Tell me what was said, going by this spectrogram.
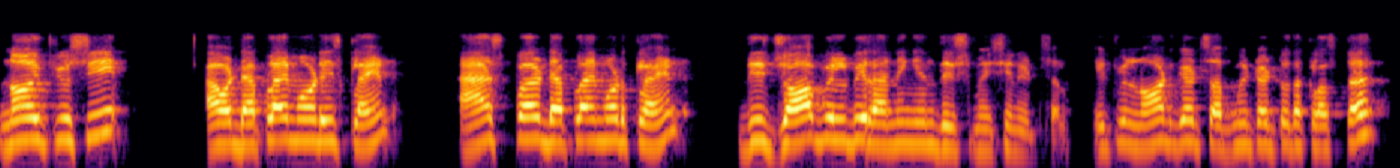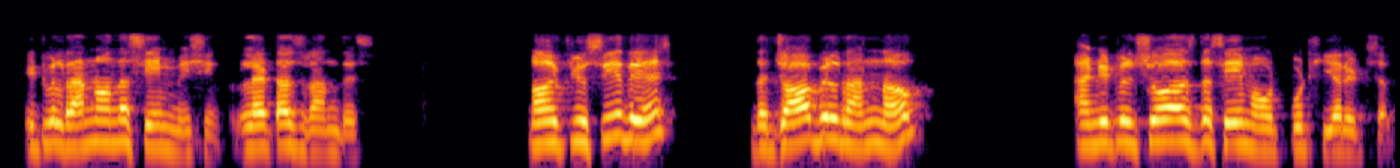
Now, if you see our deploy mode is client, as per deploy mode client, this job will be running in this machine itself. It will not get submitted to the cluster. It will run on the same machine. Let us run this. Now, if you see this, the job will run now and it will show us the same output here itself.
